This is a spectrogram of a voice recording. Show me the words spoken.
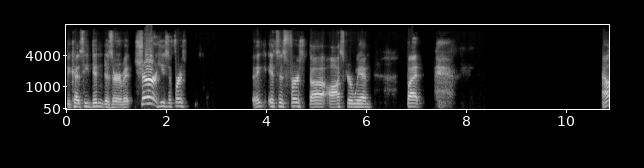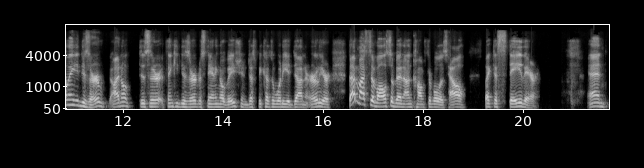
because he didn't deserve it. Sure, he's the first. I think it's his first uh, Oscar win, but I don't think he deserved. I don't deserve. Think he deserved a standing ovation just because of what he had done earlier. That must have also been uncomfortable as hell, like to stay there. And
